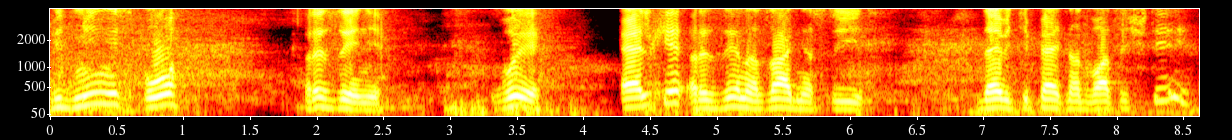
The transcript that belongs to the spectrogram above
відмінність по резині. В Ельки резина задня стоїть 9,5 на 24.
